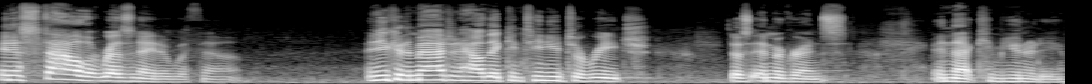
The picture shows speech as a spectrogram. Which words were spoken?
in a style that resonated with them. And you can imagine how they continued to reach those immigrants in that community.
